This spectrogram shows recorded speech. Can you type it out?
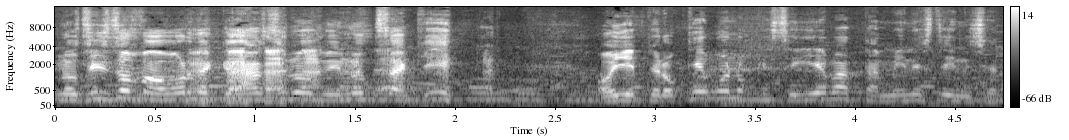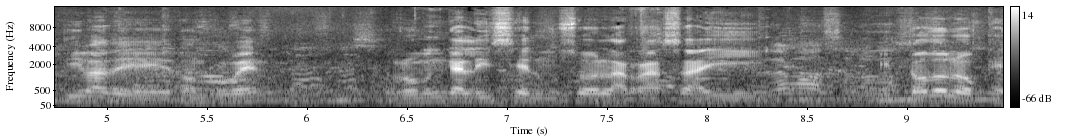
Nos hizo favor de quedarse unos minutos aquí. Oye, pero qué bueno que se lleva también esta iniciativa de don Rubén, Rubén Galicia, el Museo de la Raza y, y todo lo que...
